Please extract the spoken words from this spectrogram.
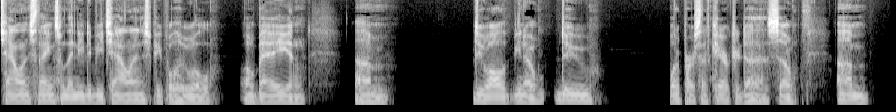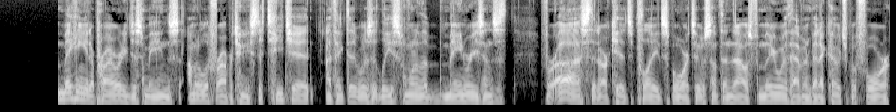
challenge things when they need to be challenged, people who will obey and um, do all, you know, do what a person of character does. So, um, making it a priority just means I'm going to look for opportunities to teach it. I think that was at least one of the main reasons for us that our kids played sports. It was something that I was familiar with, having been a coach before.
